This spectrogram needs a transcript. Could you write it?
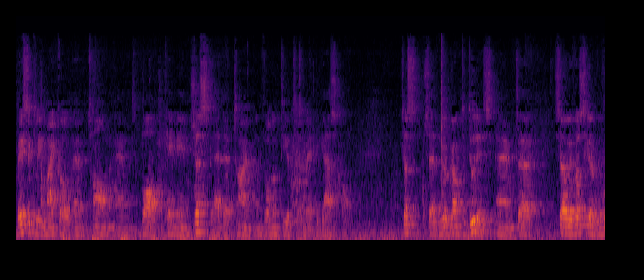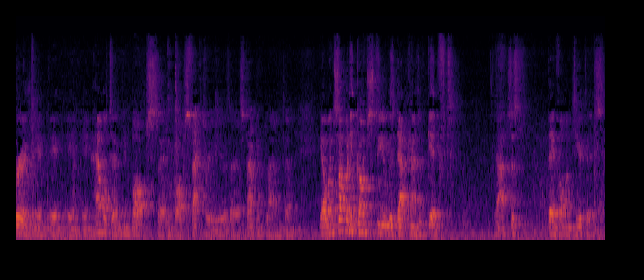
basically, Michael and Tom and Bob came in just at that time and volunteered to make the gas call. Just said, we're going to do this. And uh, so it was, you know, we were in, in, in, in Hamilton in Bob's, uh, in Bob's factory, a stamping plant. And, you know, when somebody comes to you with that kind of gift, yeah, just they volunteered this.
